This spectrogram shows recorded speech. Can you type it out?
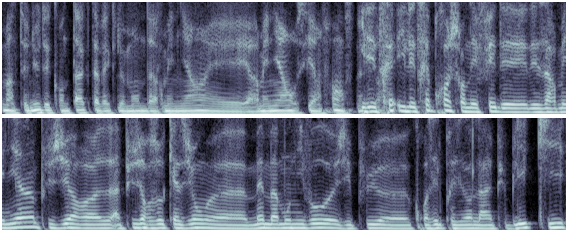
maintenu des contacts avec le monde arménien et arménien aussi en France. Il est très, il est très proche en effet des, des Arméniens. Plusieurs, euh, à plusieurs occasions, euh, même à mon niveau, j'ai pu euh, croiser le président de la République qui,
